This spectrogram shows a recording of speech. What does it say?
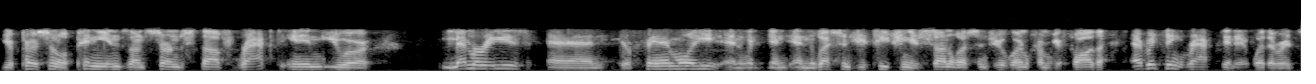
your personal opinions on certain stuff, wrapped in your memories and your family and, and and lessons you're teaching your son, lessons you learned from your father. Everything wrapped in it. Whether it's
